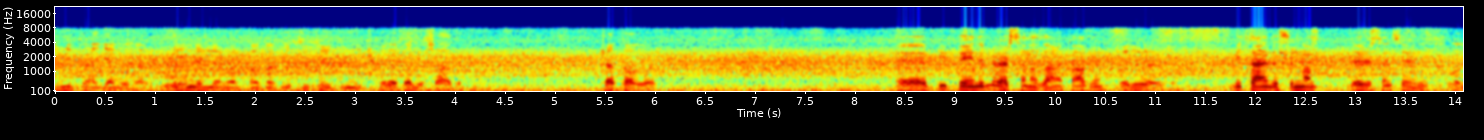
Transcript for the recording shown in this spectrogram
Simit var gelmeden. Peynirli var, patatesli, zeytinli, çikolatalı, sade. Çatal var. Ee, bir peynirli ver sana zahmet abi. Veriyor. Bir tane de şundan verirsen sevinirim. Olur.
